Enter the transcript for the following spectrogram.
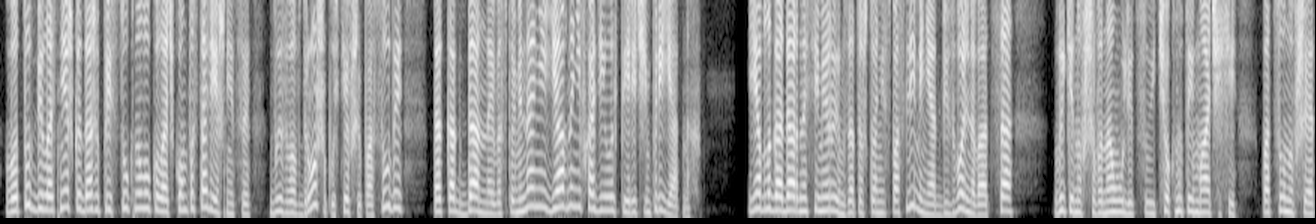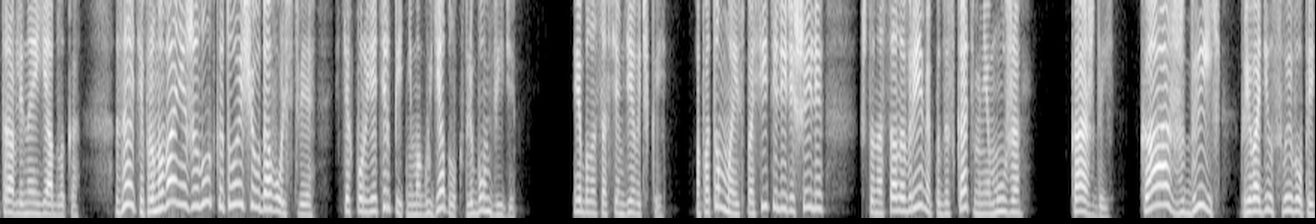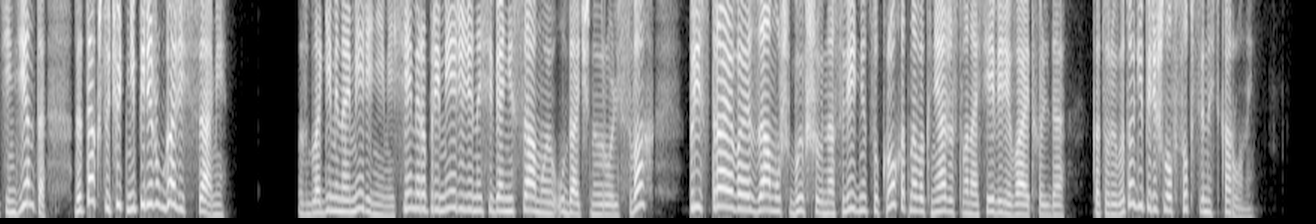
Вот тут Белоснежка даже пристукнула кулачком по столешнице, вызвав дрожь опустевшей посуды, так как данное воспоминание явно не входило в перечень приятных. Я благодарна семерым за то, что они спасли меня от безвольного отца — выкинувшего на улицу, и чокнутой мачехи, подсунувшей отравленное яблоко. Знаете, промывание желудка — то еще удовольствие. С тех пор я терпеть не могу яблок в любом виде. Я была совсем девочкой. А потом мои спасители решили, что настало время подыскать мне мужа. Каждый, каждый приводил своего претендента, да так, что чуть не переругались сами. С благими намерениями семеро примерили на себя не самую удачную роль свах — пристраивая замуж бывшую наследницу крохотного княжества на севере Вайтхольда, которое в итоге перешло в собственность короны.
